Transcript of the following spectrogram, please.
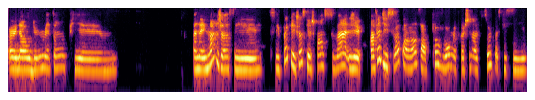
un an ou deux, mettons. Puis euh, honnêtement, genre, c'est, c'est pas quelque chose que je pense souvent. en fait, j'ai souvent tendance à pas vouloir me projeter dans le futur parce que c'est,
